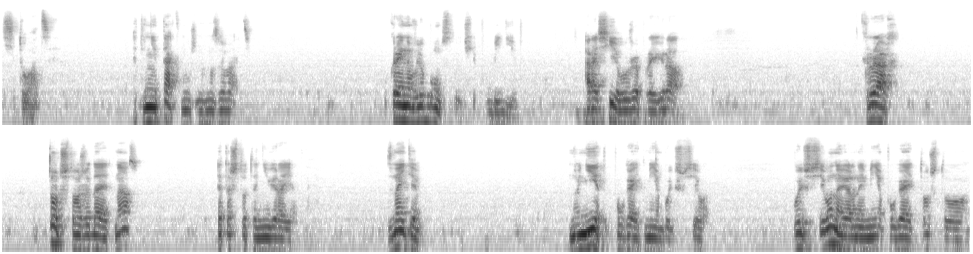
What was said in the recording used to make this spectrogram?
Ситуация. Это не так нужно называть. Украина в любом случае победит. А Россия уже проиграла. Крах. Тот, что ожидает нас, это что-то невероятное. Знаете, но не это пугает меня больше всего. Больше всего, наверное, меня пугает то, что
